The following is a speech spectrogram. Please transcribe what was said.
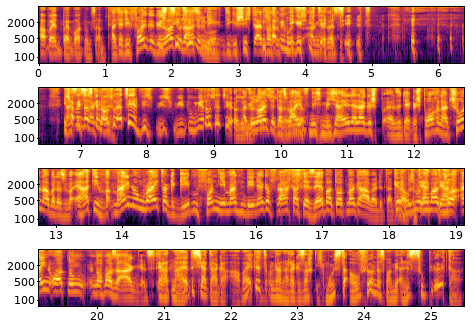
arbeiten beim Ordnungsamt. Hat er die Folge gehört oder hast du die, die Geschichte Ich einfach habe so ihm kurz die Geschichte angerissen? erzählt. Ich Das habe ihm das ja genauso geil. erzählt, wie, wie, wie du mir das erzählt Also ich Leute, das äh, war ne? jetzt nicht Michael, der da gespro also der gesprochen hat schon, aber das war, er hat die Meinung weitergegeben von jemandem, den er gefragt hat, der selber dort mal gearbeitet hat. Genau, Das müssen wir nochmal zur Einordnung nochmal sagen jetzt. Der hat ein halbes Jahr da gearbeitet und dann hat er gesagt, ich musste aufhören, das war mir alles zu blöd da.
